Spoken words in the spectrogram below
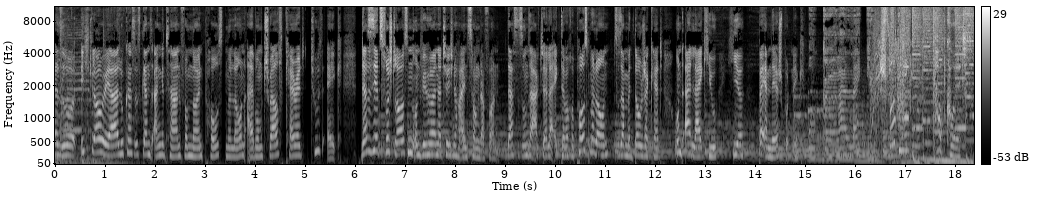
Also, ich glaube ja, Lukas ist ganz angetan vom neuen Post Malone Album 12 Carat Toothache. Das ist jetzt frisch draußen und wir hören natürlich noch einen Song davon. Das ist unser aktueller Eck der Woche Post Malone zusammen mit Doja Cat und I Like You hier bei MDR Sputnik. Sputnik Popkult.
